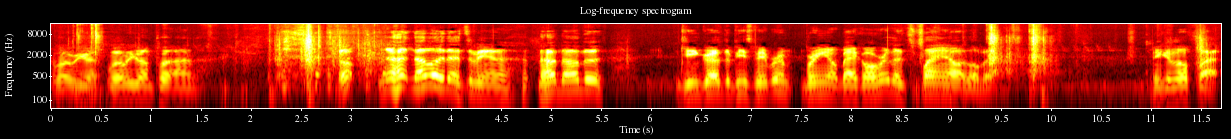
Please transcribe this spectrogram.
What are you? what are we gonna put on? oh, not, not like that, Savannah. Now, now the can you grab the piece of paper and bring it back over? Let's flatten it out a little bit. Make it a little flat.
